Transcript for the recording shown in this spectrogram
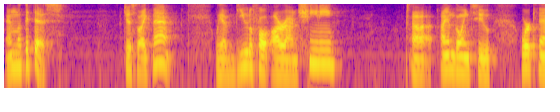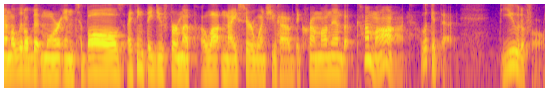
And look at this. Just like that, we have beautiful arancini. Uh, I am going to work them a little bit more into balls. I think they do firm up a lot nicer once you have the crumb on them, but come on, look at that. Beautiful.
